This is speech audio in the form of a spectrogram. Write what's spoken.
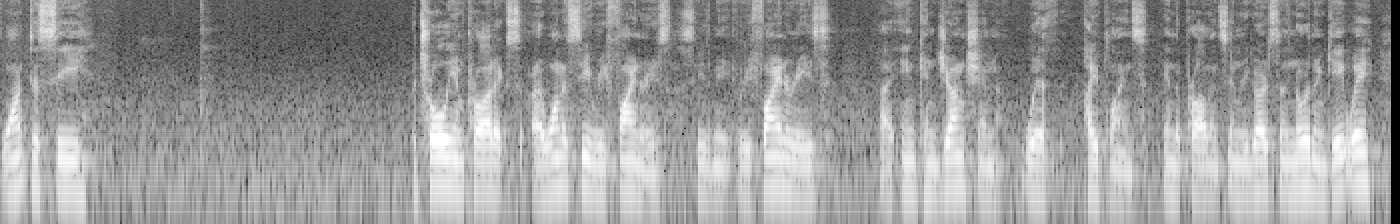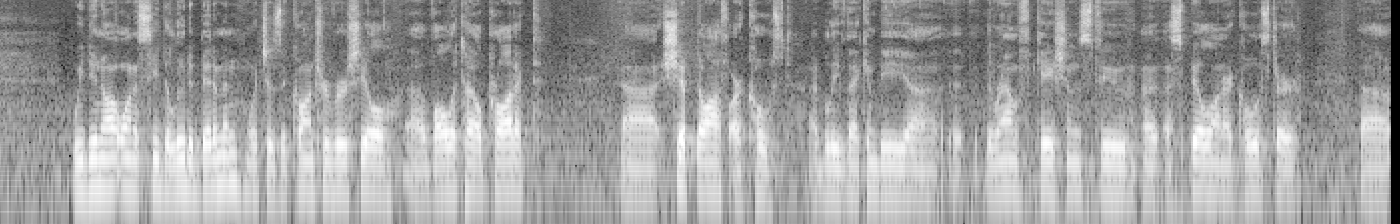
want to see petroleum products. I want to see refineries, excuse me, refineries uh, in conjunction with pipelines in the province. In regards to the Northern Gateway, we do not want to see diluted bitumen, which is a controversial uh, volatile product, uh, shipped off our coast. I believe that can be uh, the ramifications to a, a, spill on our coast are, uh,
